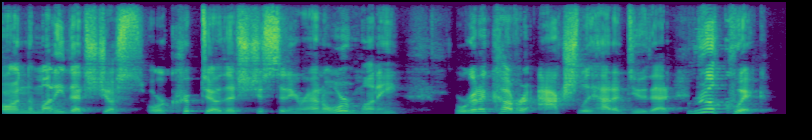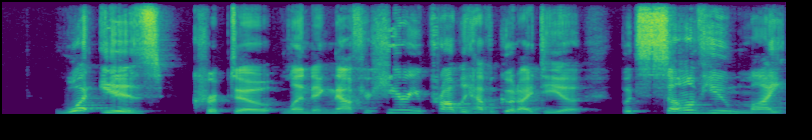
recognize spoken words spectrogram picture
on the money that's just or crypto that's just sitting around or money. We're going to cover actually how to do that. Real quick, what is crypto lending? Now, if you're here, you probably have a good idea, but some of you might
